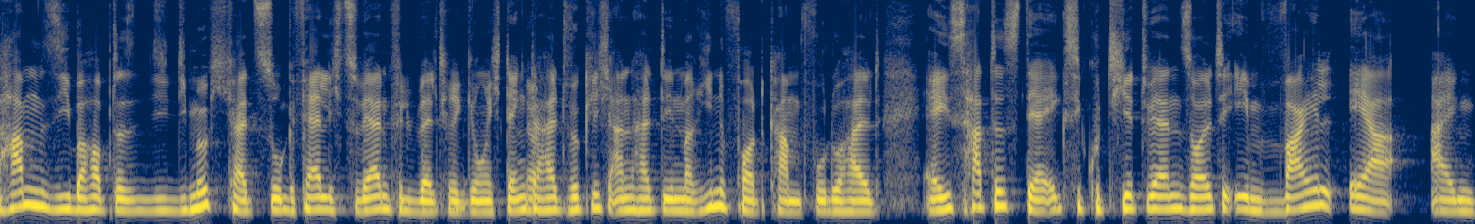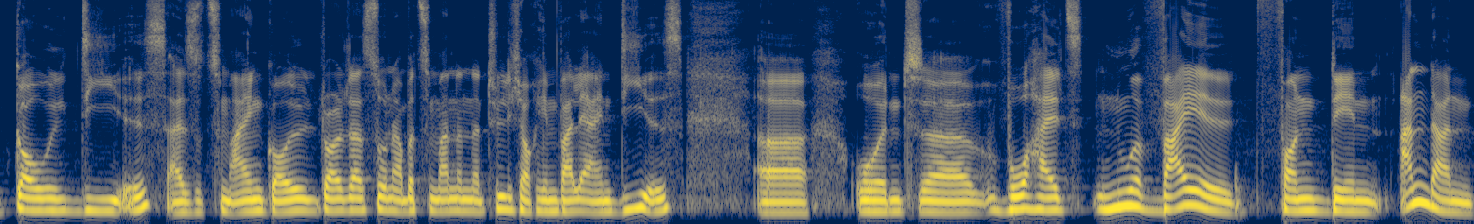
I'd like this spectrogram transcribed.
haben sie überhaupt also die, die Möglichkeit, so gefährlich zu werden für die Weltregierung. Ich denke Ja. halt wirklich an halt den Marineford-Kampf, wo du halt Ace hattest, der exekutiert werden sollte, eben weil er ein Gold-D ist, also zum einen Gold Rogers Sohn, aber zum anderen natürlich auch eben, weil er ein D ist. Äh, und äh, wo halt nur weil von den anderen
